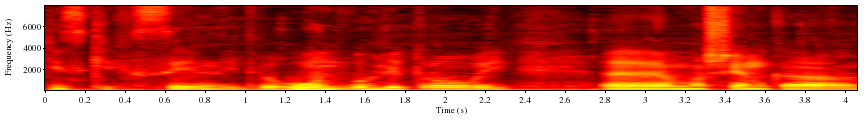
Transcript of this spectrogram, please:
кінських сильний двигун двохлітровий. Е, машинка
